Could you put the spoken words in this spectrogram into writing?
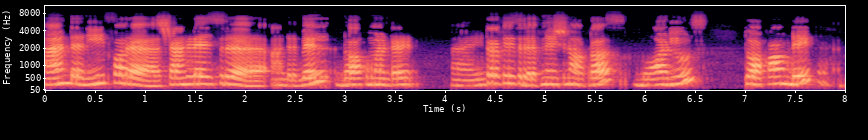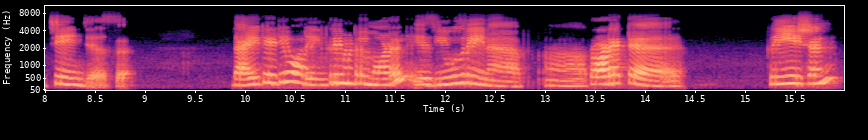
and the need for a standardized uh, and well documented uh, interface definition across modules to accommodate changes. The iterative or incremental model is used in a uh, product uh, creation uh,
